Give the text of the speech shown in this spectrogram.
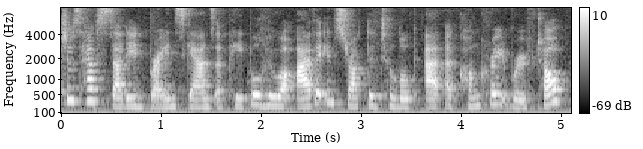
Researchers have studied brain scans of people who are either instructed to look at a concrete rooftop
